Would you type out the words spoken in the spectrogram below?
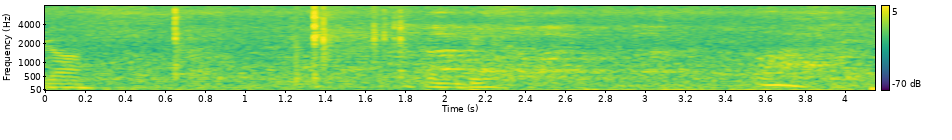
god. It's gonna be.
